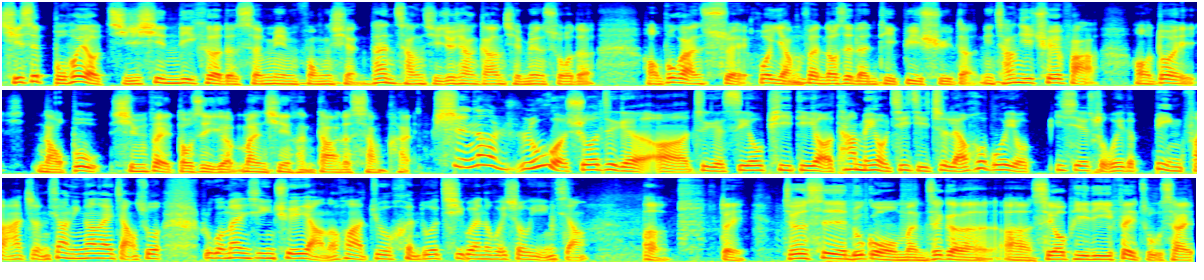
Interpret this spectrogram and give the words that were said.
其实不会有急性立刻的生命风险。但长期就像刚刚前面说的哦，不管水或养分都是人体必须的，你长期缺乏哦，对脑部、心肺都是一个慢性很大的伤害。是，那如果说这个呃这个 COPD 哦，它没有积极治疗，会不会有一些所谓的并发症？像您刚才讲说，如果慢性缺缺氧的话，就很多器官都会受影响。嗯，对。就是如果我们这个呃 COPD 肺阻塞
